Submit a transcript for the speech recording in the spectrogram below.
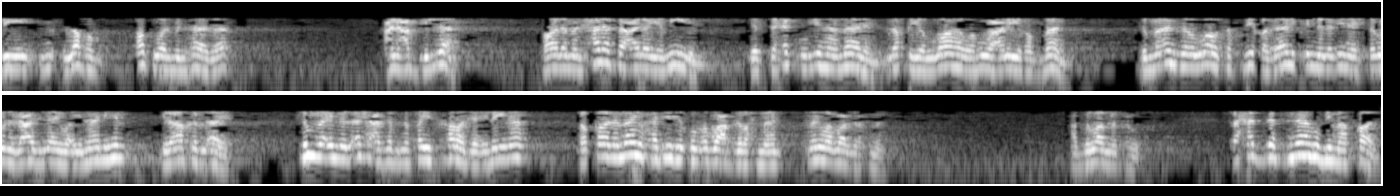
بلفظ أطول من هذا عن عبد الله. قال من حلف على يمين يستحق بها مالا لقي الله وهو عليه غضبان. ثم أنزل الله تصديق ذلك إن الذين يشترون بعهد الله وإيمانهم إلى آخر الآية. ثم إن الأشعث بن قيس خرج إلينا فقال ما يحدثكم أبو عبد الرحمن؟ من هو أبو عبد الرحمن؟ عبد الله بن مسعود. فحدثناه بما قال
